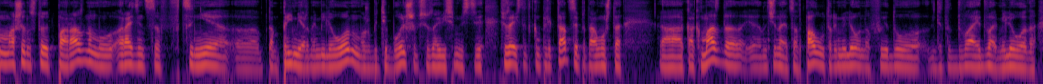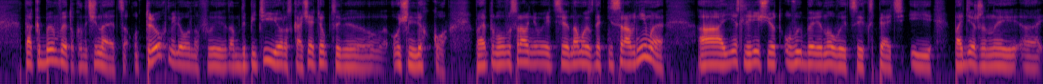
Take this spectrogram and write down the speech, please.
машины стоят по-разному. Разница в цене э, там примерно миллион, может быть и больше, все, зависимости, все зависит от комплектации, потому что э, как Mazda начинается от полутора миллионов и до где-то 2,2 миллиона, так и BMW только начинается от 3 миллионов и там, до 5 ее раскачать опциями э, очень легко. Поэтому вы сравниваете, на мой взгляд, несравнимое. А если речь идет о выборе новой CX-5 и поддержанный, э,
